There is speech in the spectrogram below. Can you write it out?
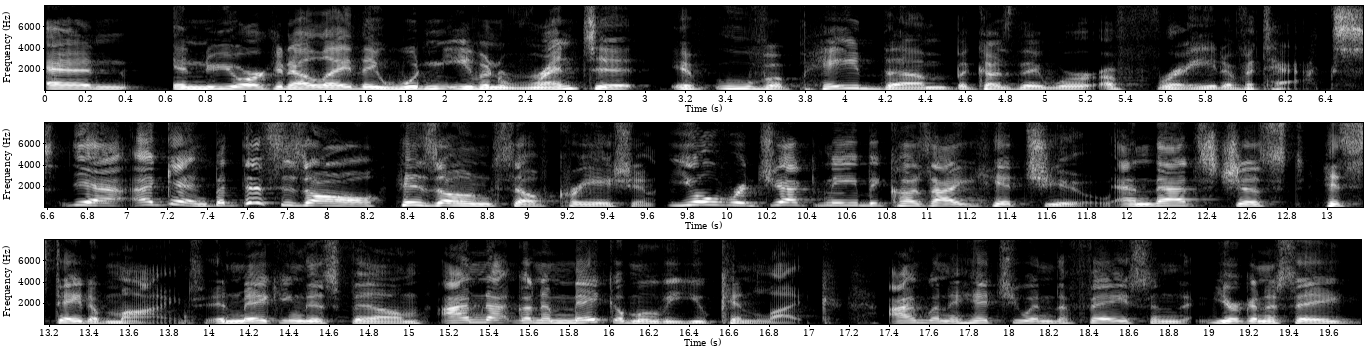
And in New York and LA, they wouldn't even rent it if Uwe paid them because they were afraid of attacks. Yeah, again, but this is all his own self creation. You'll reject me because I hit you. And that's just his state of mind. In making this film, I'm not going to make a movie you can like. I'm going to hit you in the face and you're going to say,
